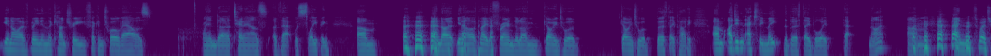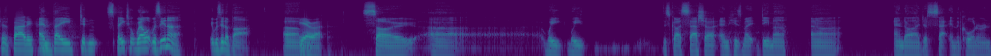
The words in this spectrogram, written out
you know, I've been in the country fucking twelve hours, and uh, ten hours of that was sleeping. Um, and I, you know, I've made a friend, and I'm going to a going to a birthday party. Um, I didn't actually meet the birthday boy that night. Um, and Which his party. and they didn't speak to him. Well, it was in a it was in a bar. Um, yeah, right. So uh, we we this guy Sasha and his mate Dima uh, and I just sat in the corner and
